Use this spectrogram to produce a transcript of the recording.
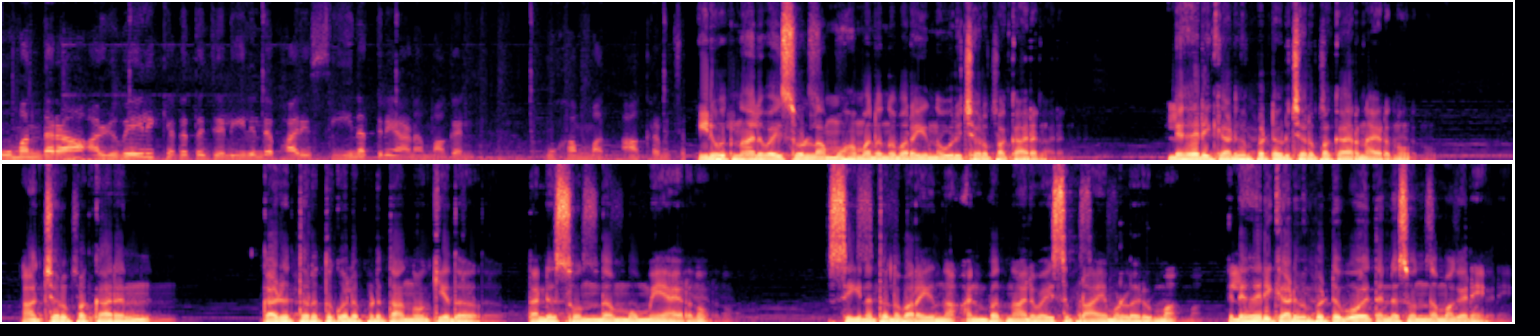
ഊമന്തറ അഴുവേലിക്കകത്ത് ജലീലിന്റെ ഭാര്യ സീനത്തിനെയാണ് മകൻ മുഹമ്മദ് ആക്രമിച്ചത്. ഇരുപത്തിനാല് വയസ്സുള്ള മുഹമ്മദ് എന്ന് പറയുന്ന ഒരു ചെറുപ്പക്കാരൻ. ലഹരിക്ക് അടിമപ്പെട്ട ഒരു ചെറുപ്പക്കാരനായിരുന്നു. ആ ചെറുപ്പക്കാരൻ കഴുത്തറുത്ത് കൊലപ്പെടുത്താൻ നോക്കിയത് തന്റെ സ്വന്തം ഉമ്മയായിരുന്നു. സീനത്ത് എന്ന് പറയുന്ന അൻപത്തിനാല് വയസ്സ് പ്രായമുള്ള ഒരു ഉമ്മ. ലഹരിക്ക് അടിമപ്പെട്ടു പോയ തന്റെ സ്വന്തം മകനെ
